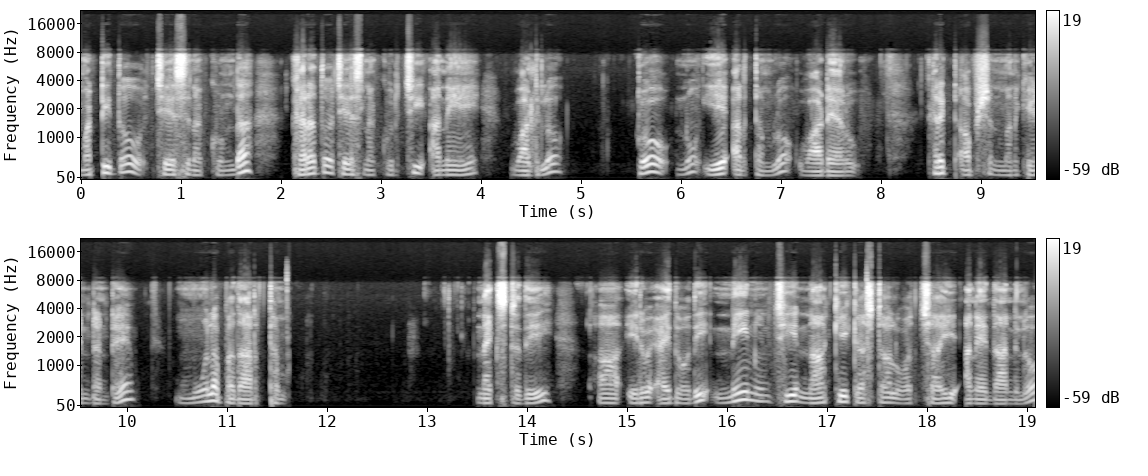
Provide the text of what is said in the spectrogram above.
మట్టితో చేసిన కుండ కర్రతో చేసిన కుర్చీ అనే వాటిలో తోను ఏ అర్థంలో వాడారు? కరెక్ట్ ఆప్షన్ మనకేంటంటే మూల పదార్థం. నెక్స్ట్ది ఇరవై ఐదవది నీ నుంచి నాకే కష్టాలు వచ్చాయి అనే దానిలో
